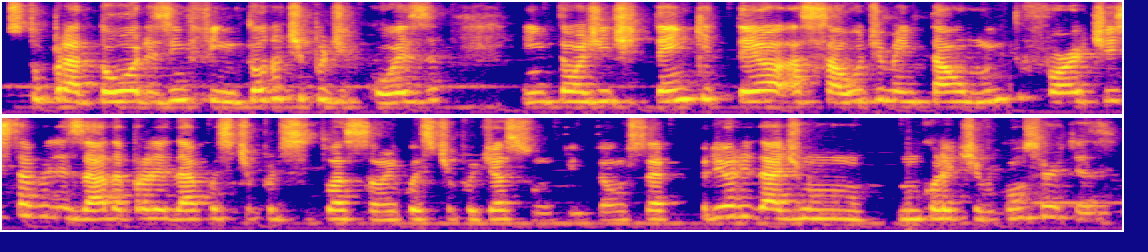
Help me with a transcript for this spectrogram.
estupradores, enfim, todo tipo de coisa. Então a gente tem que ter a saúde mental muito forte e estabilizada para lidar com esse tipo de situação e com esse tipo de assunto. Então isso é prioridade num, num coletivo, com certeza.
